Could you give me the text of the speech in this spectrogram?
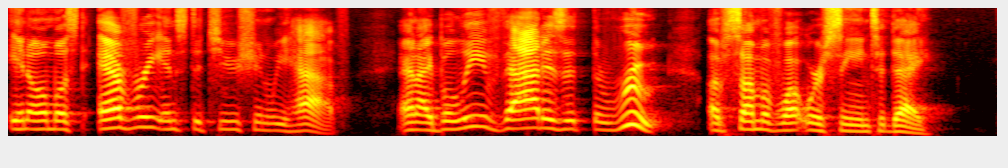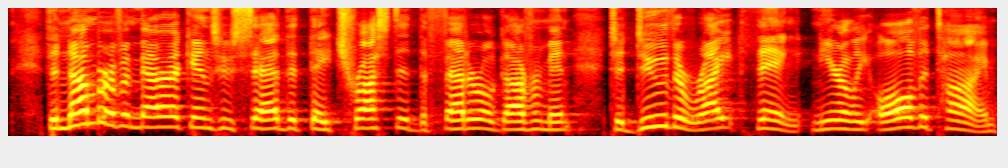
in almost every institution we have. And I believe that is at the root of some of what we're seeing today. The number of Americans who said that they trusted the federal government to do the right thing nearly all the time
